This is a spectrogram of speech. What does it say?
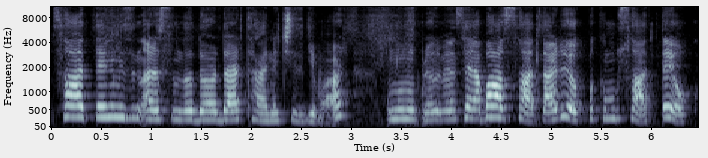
saatlerimizin arasında dörder tane çizgi var. Bunu unutmayalım. Mesela bazı saatlerde yok. Bakın bu saatte yok.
